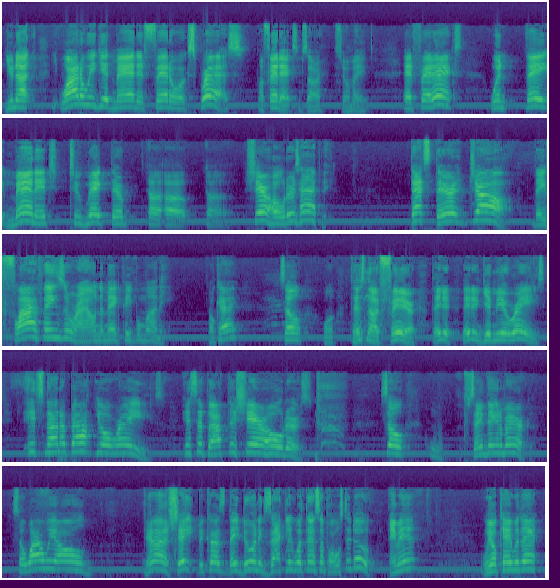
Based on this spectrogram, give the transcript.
You're not. Why do we get mad at Federal Express or FedEx? I'm sorry, show me. At FedEx when they manage to make their uh, uh, uh, shareholders happy. That's their job. They fly things around to make people money. Okay? So, well, that's not fair. They, did, they didn't give me a raise. It's not about your raise, it's about the shareholders. so, same thing in America. So, why are we all get out of shape? Because they're doing exactly what they're supposed to do. Amen? We okay with that?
